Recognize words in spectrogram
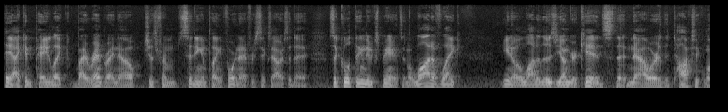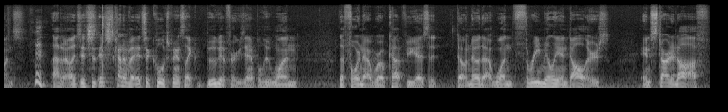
hey, I can pay, like, my rent right now just from sitting and playing Fortnite for six hours a day. It's a cool thing to experience. And a lot of, like, you know, a lot of those younger kids that now are the toxic ones. I don't know. It's, it's, just, it's just kind of a, it's a cool experience. Like, Bugha, for example, who won the Fortnite World Cup, for you guys that don't know that, won $3 million and started off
